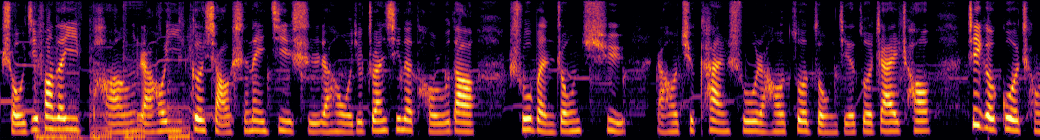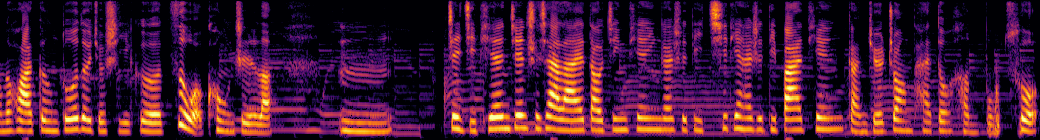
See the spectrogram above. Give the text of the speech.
手机放在一旁，然后一个小时内计时，然后我就专心的投入到书本中去，然后去看书，然后做总结、做摘抄。这个过程的话，更多的就是一个自我控制了。嗯，这几天坚持下来，到今天应该是第七天还是第八天，感觉状态都很不错。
